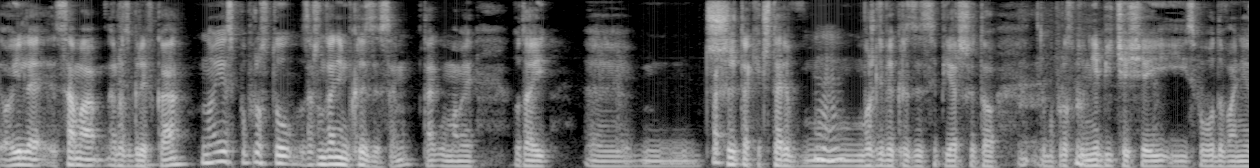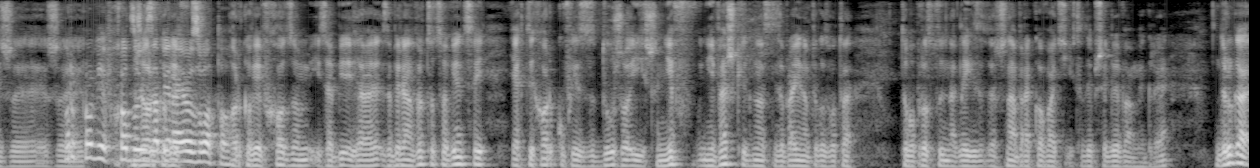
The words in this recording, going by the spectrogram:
e, o ile sama rozgrywka no jest po prostu zarządzaniem kryzysem, tak? Bo mamy tutaj trzy, takie cztery w- możliwe kryzysy. Pierwszy to, to po prostu niebicie się i, i spowodowanie, że, że Orkowie wchodzą że i zabierają złoto. Orkowie wchodzą i zabi- zabierają złoto. Co więcej, jak tych orków jest dużo i jeszcze nie, nie weszli do nas, nie zabrali nam tego złota, to po prostu nagle ich zaczyna brakować i wtedy przegrywamy grę. Druga,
